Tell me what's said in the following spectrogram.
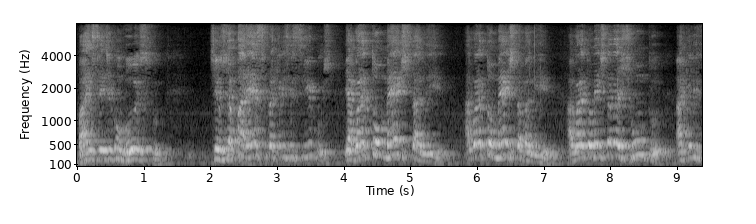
Pai seja convosco. Jesus aparece para aqueles discípulos. E agora Tomé está ali. Agora Tomé estava ali. Agora Tomé estava junto àqueles,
